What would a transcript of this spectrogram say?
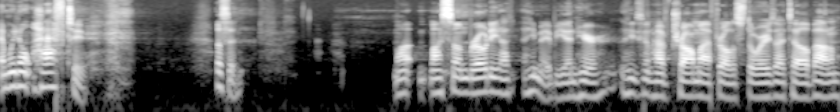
And we don't have to. Listen, my, my son Brody, I, he may be in here. He's going to have trauma after all the stories I tell about him.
